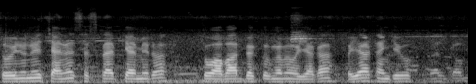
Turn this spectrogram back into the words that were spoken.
तो इन्होंने चैनल सब्सक्राइब किया मेरा तो आभार व्यक्त करूँगा मैं भैया का। भैया थैंक यू वेलकम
